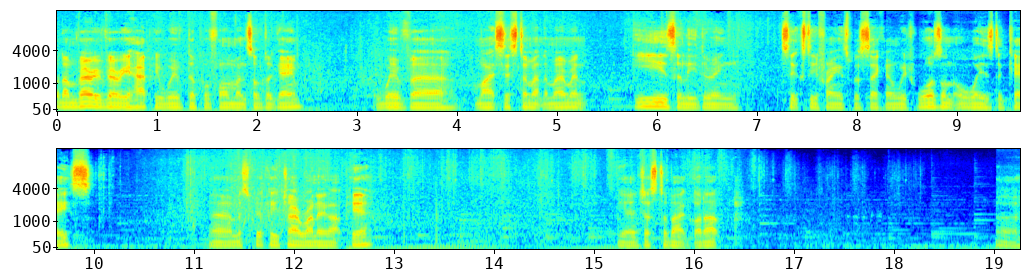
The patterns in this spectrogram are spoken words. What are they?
But I'm very, very happy with the performance of the game. With uh, my system at the moment. Easily doing 60 frames per second, which wasn't always the case. Um, let's quickly try running up here. Yeah, just about got up. Uh,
